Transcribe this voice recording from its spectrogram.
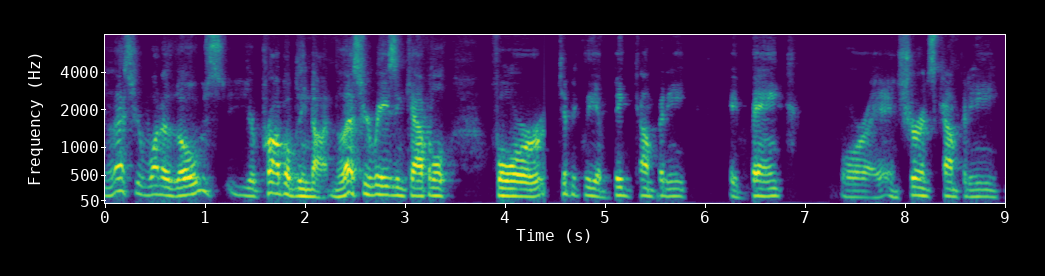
Unless you're one of those, you're probably not. Unless you're raising capital for typically a big company, a bank, or an insurance company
